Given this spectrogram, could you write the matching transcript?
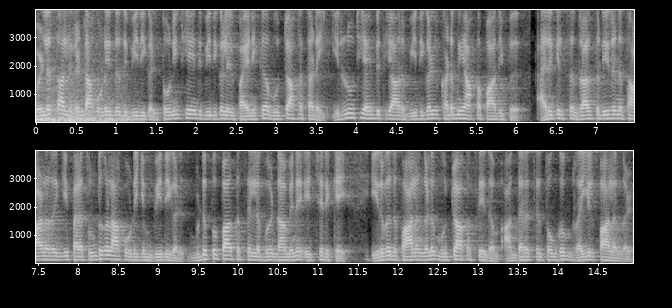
வெள்ளத்தால் இரண்டாக உடைந்தது வீதிகள். தொண்ணூற்றி ஐந்து வீதிகளில் பயணிக்க முற்றாக தடை. இருநூற்றி ஐம்பத்தி ஆறு வீதிகள் கடுமையாக பாதிப்பு. அருகில் சென்றால் திடீரென தாளிறங்கி பல துண்டுகளாக உடையும் வீதிகள். விடுப்பு பார்க்க செல்ல வேண்டாம் என எச்சரிக்கை. இருபது பாலங்களும் முற்றாக சேதம். அந்தரத்தில் தொங்கும் ரயில் பாலங்கள்.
